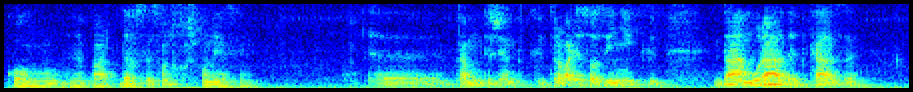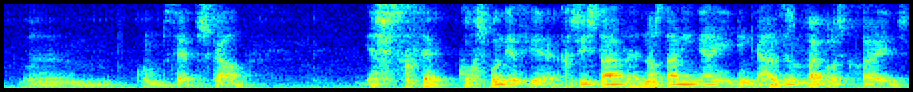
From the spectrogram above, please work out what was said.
como na parte da recepção de correspondência. Eh, há muita gente que trabalha sozinha e que dá a morada de casa eh, como sede fiscal e às vezes recebe correspondência registada, não está ninguém em casa, vai para os correios,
